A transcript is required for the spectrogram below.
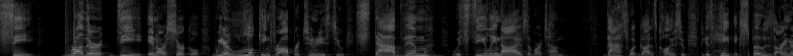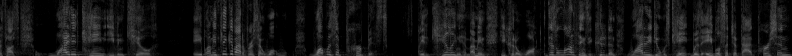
C, brother D in our circle. We are looking for opportunities to stab them with steely knives of our tongue. That's what God is calling us to because hate exposes our inner thoughts. Why did Cain even kill Abel? I mean, think about it for a second. What, what was the purpose? In killing him. I mean, he could have walked. There's a lot of things he could have done. Why did he do it? Was, Cain, was Abel such a bad person?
